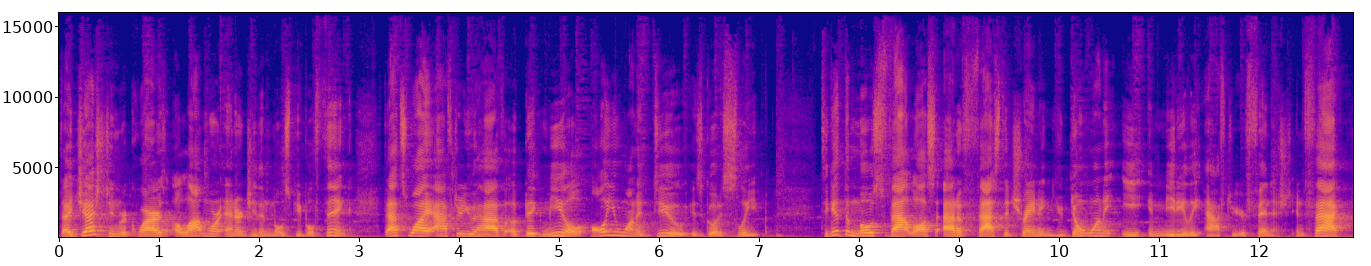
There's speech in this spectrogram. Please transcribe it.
Digestion requires a lot more energy than most people think. That's why after you have a big meal, all you want to do is go to sleep. To get the most fat loss out of fasted training, you don't want to eat immediately after you're finished. In fact,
